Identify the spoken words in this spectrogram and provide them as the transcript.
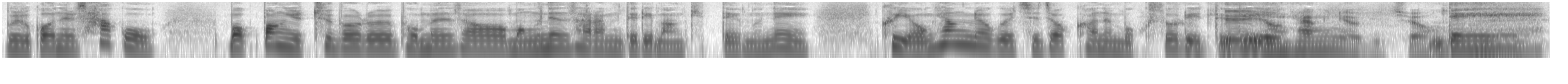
물건을 사고 먹방 유튜버를 보면서 먹는 사람들이 많기 때문에 그 영향력을 지적하는 목소리들이. 영향력이죠. 네. 네.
